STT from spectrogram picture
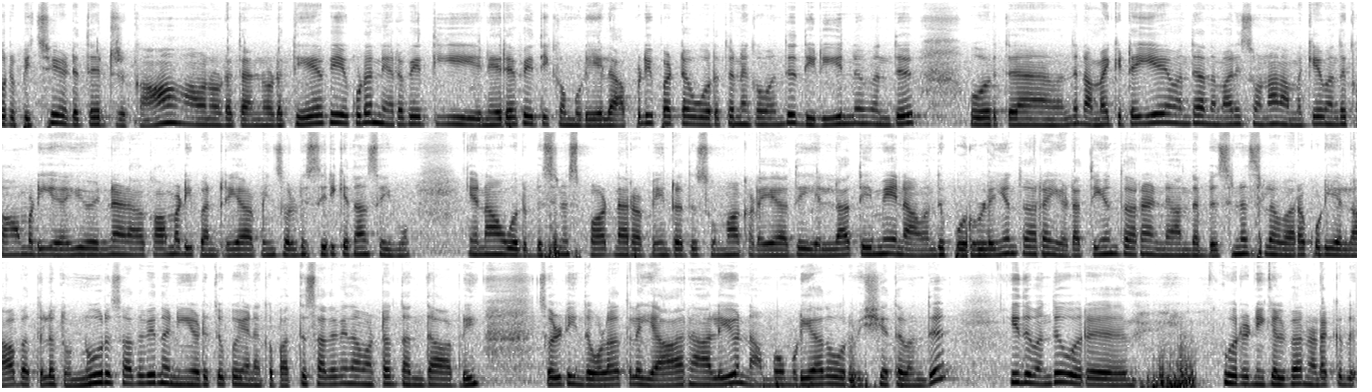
ஒரு பிச்சை எடுத்துகிட்ருக்கான் அவனோட தன்னோட தேவையை கூட நிறைவேற்றி நிறைவேற்றிக்க முடியல. அப்படிப்பட்ட ஒருத்தனுக்கு வந்து திடீர்னு வந்து ஒருத்தன் வந்து நம்மக்கிட்டேயே வந்து அந்த மாதிரி சொன்னால் நமக்கே வந்து காமெடி ஐயோ என்னடா காமெடி பண்ணுறியா அப்படின்னு சொல்லிட்டு சிரிக்க தான் செய்வோம். ஏன்னா ஒரு பிஸ்னஸ் பார்ட்னர் அப்படின்றது சும்மா கிடையாது. எல்லாத்தையுமே நான் வந்து பொருளையும் தரேன் இடத்தையும் தரேன். அந்த பிஸ்னஸில் வரக்கூடிய லாபத்தில் தொண்ணூறு சதவீதம் நீ எடுத்துக்கோ எனக்கு பத்து சதவீதம் மட்டும் தந்தா அப்படின்னு சொல்லிட்டு இந்த உலகத்தில் யாராலையும் நம்ப முடியாத ஒரு விஷயத்தை வந்து இது வந்து ஒரு ஒரு நிகழ்வாக நடக்குது.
